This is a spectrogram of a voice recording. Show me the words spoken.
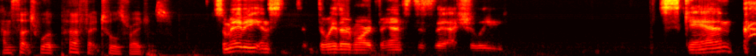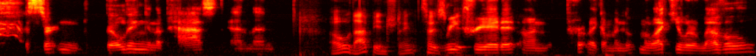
and such were perfect tools for agents. So maybe in, the way they're more advanced is they actually scan a certain building in the past and then Oh, that'd be interesting. So it's recreate it on per, like a molecular level.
